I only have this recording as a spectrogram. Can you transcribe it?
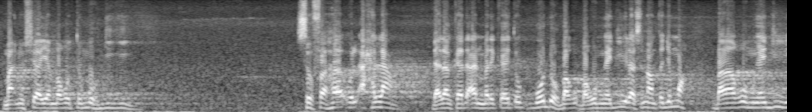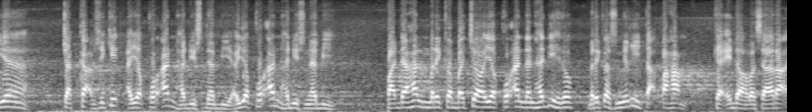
manusia yang baru tumbuh gigi. Sufahaul ahlam dalam keadaan mereka itu bodoh baru baru mengaji lah senang terjemah. Baru mengaji ya. Cakap sikit ayat Quran hadis Nabi. Ayat Quran hadis Nabi. Padahal mereka baca ayat Quran dan hadis tu mereka sendiri tak faham. Kaedah bahasa Arab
